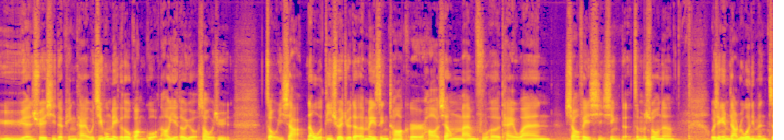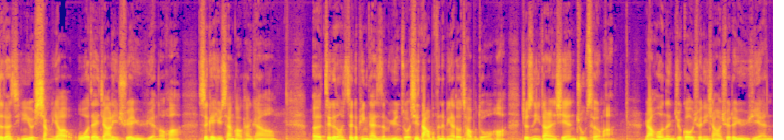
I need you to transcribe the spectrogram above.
语言学习的平台，我几乎每个都逛过，然后也都有稍微去走一下。那我的确觉得 Amazing Talker 好像蛮符合台湾消费习性的。怎么说呢？我先跟你们讲，如果你们这段时间有想要窝在家里学语言的话，是可以去参考看看哦。呃，这个东西，这个平台是怎么运作？其实大部分的平台都差不多哈，就是你当然先注册嘛。然后呢，你就勾选你想要学的语言。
